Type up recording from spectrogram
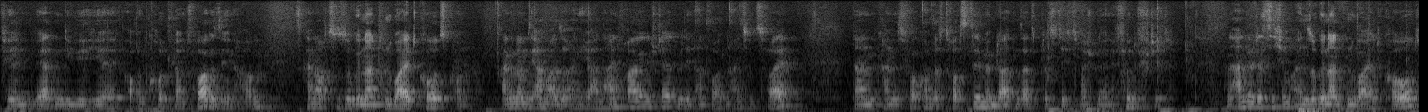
fehlenden Werten, die wir hier auch im Codeplan vorgesehen haben? Es kann auch zu sogenannten Wild Codes kommen. Angenommen, Sie haben also eine Ja-Nein-Frage gestellt mit den Antworten 1 und 2, dann kann es vorkommen, dass trotzdem im Datensatz plötzlich zum Beispiel eine 5 steht. Dann handelt es sich um einen sogenannten Wild Code,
